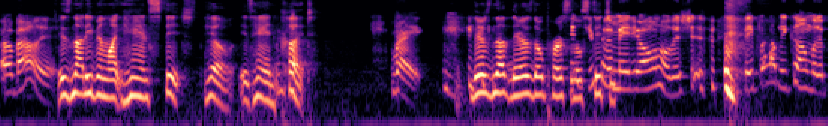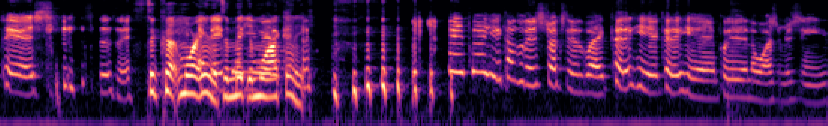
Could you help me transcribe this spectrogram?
about it. it's not even like hand stitched. Hell, it's hand mm-hmm. cut. Right. There's not. There's no personal You could have made your own hole. This shit. they probably come with a pair of scissors. to cut more in it to make it more authentic. They tell you it comes with instructions like cut it here, cut it here, and put it in the washing machine.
